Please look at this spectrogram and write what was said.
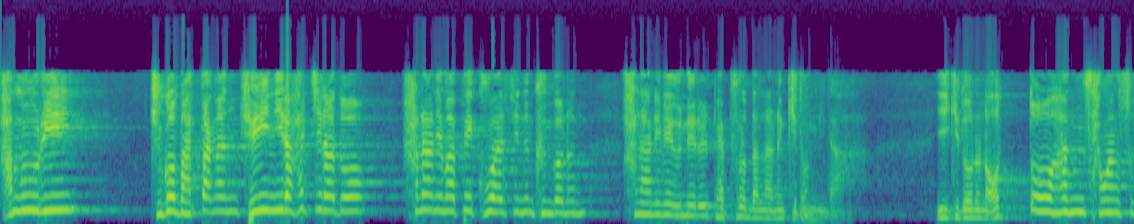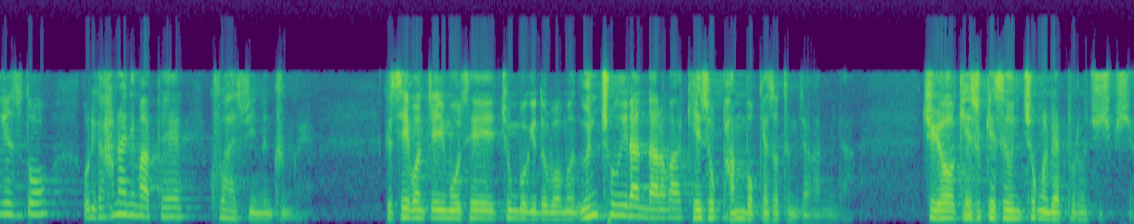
아무리 죽어 마땅한 죄인이라 할지라도 하나님 앞에 구할 수 있는 근거는 하나님의 은혜를 베풀어 달라는 기도입니다. 이 기도는 어떠한 상황 속에서도 우리가 하나님 앞에 구할 수 있는 근거예요. 그 세 번째 이 모세의 중보기도 보면 은총이란 단어가 계속 반복해서 등장합니다. 주여 계속해서 은총을 베풀어 주십시오.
